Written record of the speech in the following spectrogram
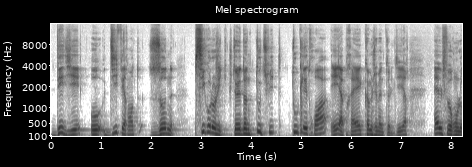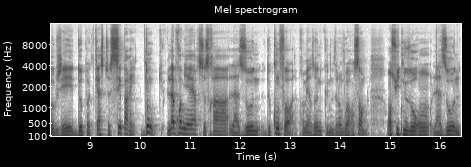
dédiés aux différentes zones psychologiques. Je te les donne tout de suite, toutes les trois, et après, comme je viens de te le dire, elles feront l'objet de podcasts séparés. Donc, la première, ce sera la zone de confort, la première zone que nous allons voir ensemble. Ensuite, nous aurons la zone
